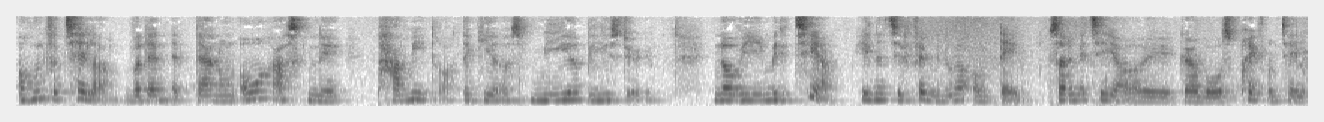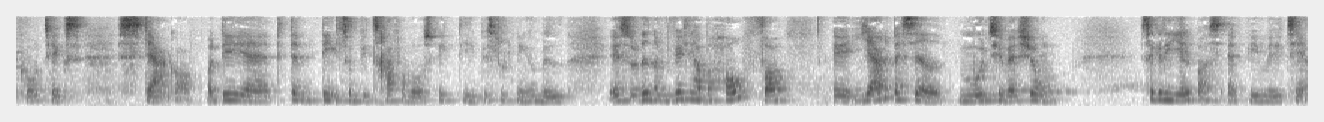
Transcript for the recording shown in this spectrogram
Og hun fortæller, hvordan at der er nogle overraskende parametre, der giver os mere viljestyrke. Når vi mediterer helt ned til 5 minutter om dagen, så er det med til at øh, gøre vores præfrontale cortex stærkere. Og det er den del, som vi træffer vores vigtige beslutninger med. Øh, så du ved, når vi virkelig har behov for øh, hjernebaseret motivation, så kan det hjælpe os, at vi mediterer.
